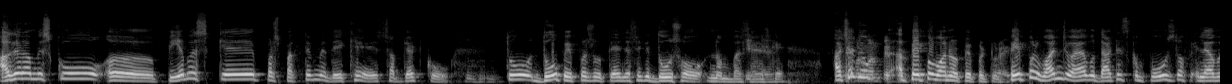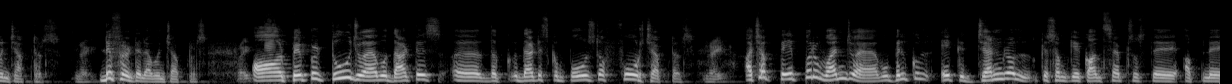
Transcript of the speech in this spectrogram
अगर हम इसको पीएमएस के पर्सपेक्टिव में देखें सब्जेक्ट को हम्म, हम्म। तो दो पेपर्स होते हैं जैसे कि 200 नंबर्स हैं इसके। अच्छा जो पेपर वन और पेपर टू पेपर वन जो है वो that is composed of eleven chapters different eleven chapters और पेपर टू जो है वो that is that is composed of four chapters अच्छा पेपर वन जो है वो बिल्कुल एक जनरल किस्म के कॉन्सेप्ट उसने अपने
